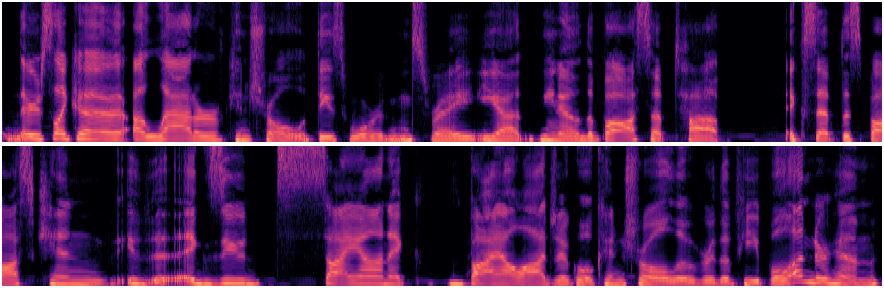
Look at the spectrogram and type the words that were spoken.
There's like a, a ladder of control with these wardens, right? You got, you know, the boss up top, except this boss can exude psionic biological control over the people under him,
